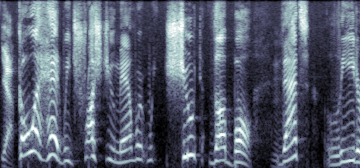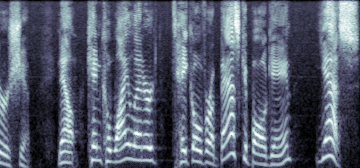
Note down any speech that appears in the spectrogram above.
Yeah. Go ahead. We trust you, man. We're, we shoot the ball. Mm-hmm. That's leadership. Now, can Kawhi Leonard take over a basketball game? Yes.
